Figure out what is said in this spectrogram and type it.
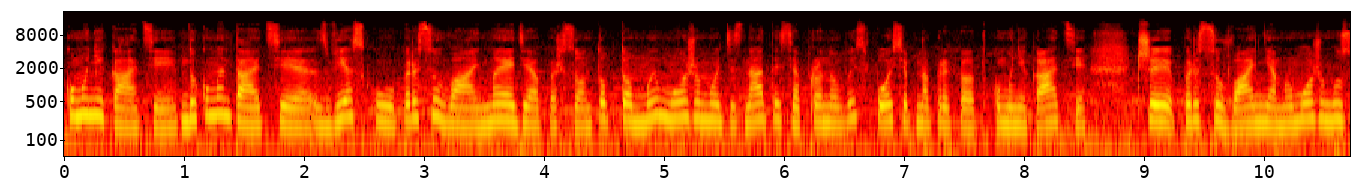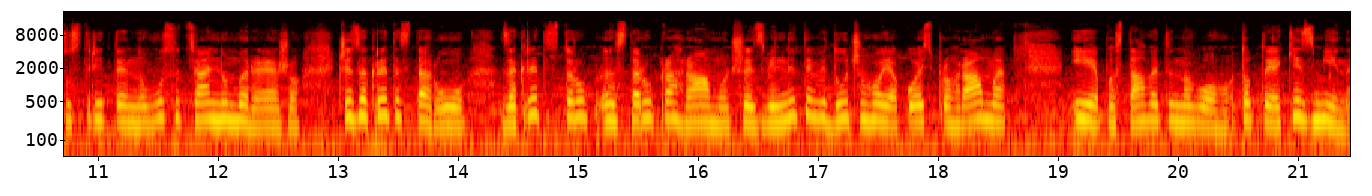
комунікації, документації, зв'язку, пересувань, медіаперсон. Тобто ми можемо дізнатися про новий спосіб, наприклад, комунікації чи пересування. Ми можемо зустріти нову соціальну мережу, чи закрити стару, закрити стару е, стару програму, чи звільнити ведучого якоїсь програми і поставити нового. Тобто якісь зміни.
